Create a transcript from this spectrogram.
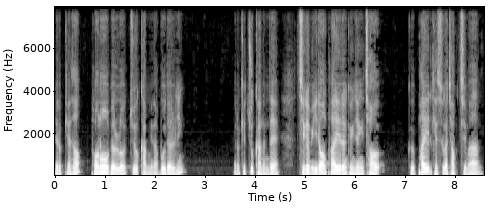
이렇게 해서 번호별로 쭉 갑니다. 모델링 이렇게 쭉 가는데 지금 이런 파일은 굉장히 적, 그 파일 개수가 적지만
